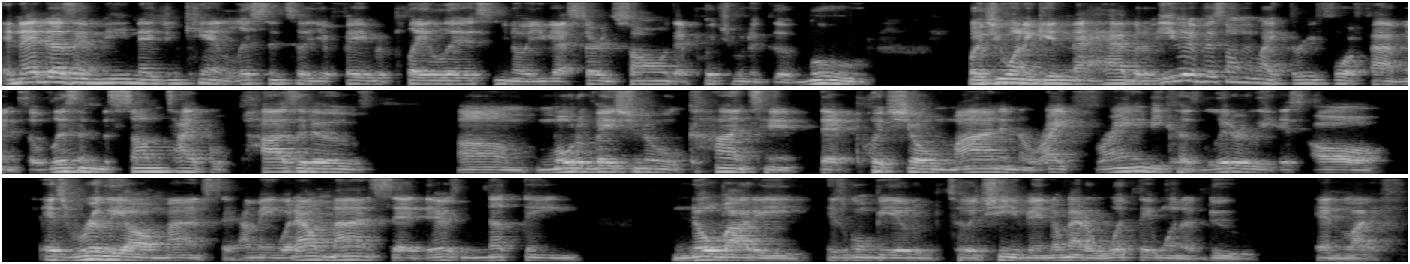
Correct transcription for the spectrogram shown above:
And that doesn't mean that you can't listen to your favorite playlist. You know, you got certain songs that put you in a good mood, but you want to get in the habit of even if it's only like three, four, five minutes of listening to some type of positive, um, motivational content that puts your mind in the right frame because literally it's all it's really all mindset. I mean, without mindset, there's nothing nobody is going to be able to achieve in no matter what they want to do in life.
